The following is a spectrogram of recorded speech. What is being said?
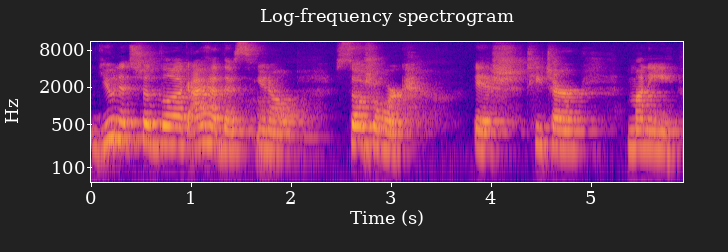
units should look. I had this, you know, social work ish teacher money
